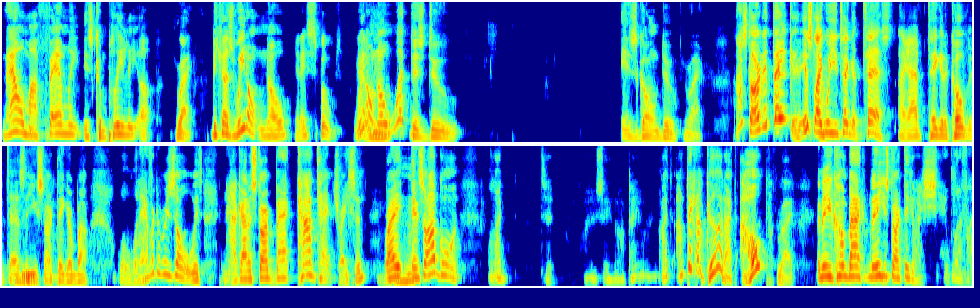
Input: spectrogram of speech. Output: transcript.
Now my family is completely up right? because we don't know. Yeah, they spooked. We don't know what this dude is gonna do. Right. I started thinking. It's like when you take a test. Like I've taken a COVID test, and you start thinking about, well, whatever the result was, now I got to start back contact tracing, right? Mhm. And so I'm going, well, I, did, you say? No, I pay- I, I'm think I'm good. I, I hope. Right. And then you come back, and then you start thinking like, shit, what if I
